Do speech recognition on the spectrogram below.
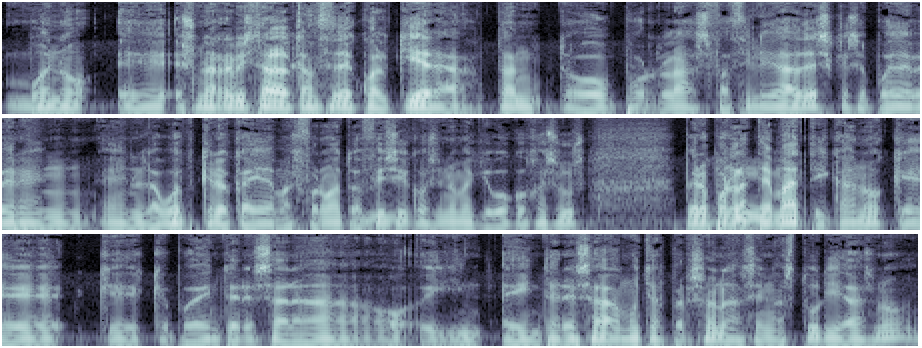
bueno, eh, es una revista al alcance de cualquiera, tanto por las facilidades que se puede ver en, en la web, creo que hay además formato mm. físico, si no me equivoco, Jesús, pero por la temática, ¿no? Que, que, pueda interesar a, e interesa a muchas personas en Asturias, ¿no?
